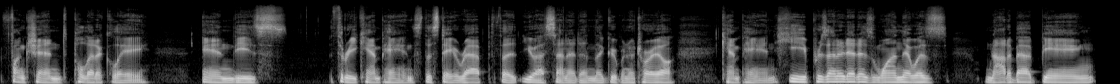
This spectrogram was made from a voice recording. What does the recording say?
functioned politically in these three campaigns the state rep, the US Senate, and the gubernatorial campaign. He presented it as one that was not about being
